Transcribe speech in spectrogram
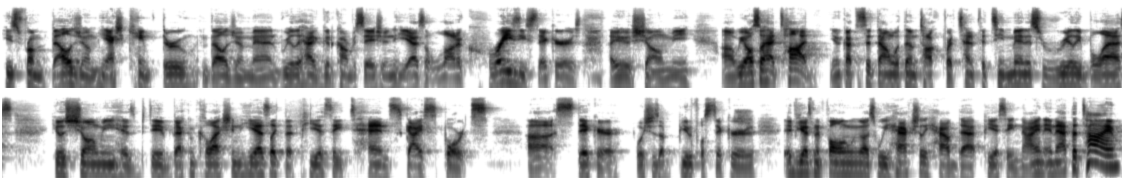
He's from Belgium. He actually came through in Belgium, man. Really had a good conversation. He has a lot of crazy stickers that he was showing me. Uh, we also had Todd, you know, got to sit down with him, talk for 10, 15 minutes, really blessed. He was showing me his Dave Beckham collection. He has like the PSA 10 Sky Sports uh, sticker, which is a beautiful sticker. If you guys been following us, we actually have that PSA 9. And at the time,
